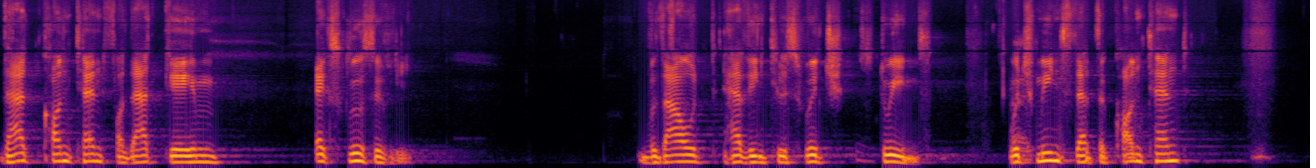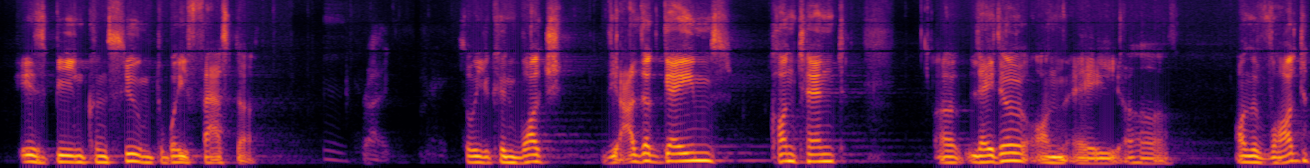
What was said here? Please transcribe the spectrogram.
that content for that game exclusively without having to switch streams, which Right. means that the content is being consumed way faster. Right. So you can watch the other games content uh, later on a uh, on a VOD.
